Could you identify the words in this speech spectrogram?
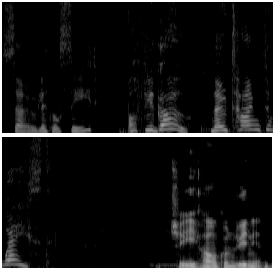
So, little seed, off you go. No time to waste. Gee, how convenient.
